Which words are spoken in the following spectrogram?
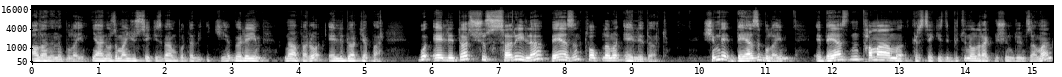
alanını bulayım. Yani o zaman 108 ben burada bir 2'ye böleyim. Ne yapar o? 54 yapar. Bu 54 şu sarıyla beyazın toplamı 54. Şimdi beyazı bulayım. E, beyazın tamamı 48'di bütün olarak düşündüğüm zaman.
